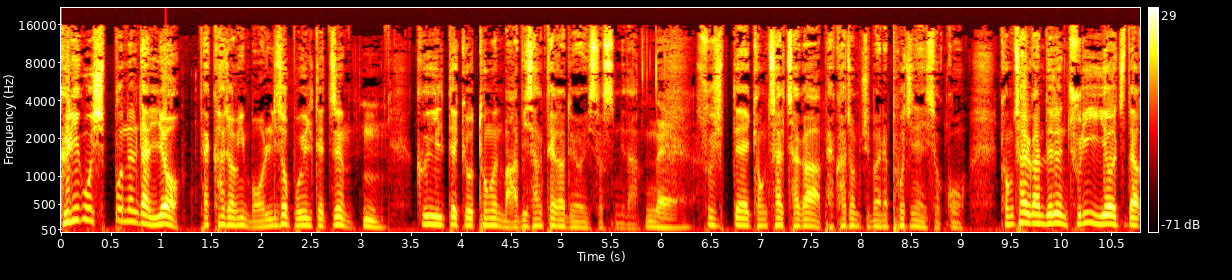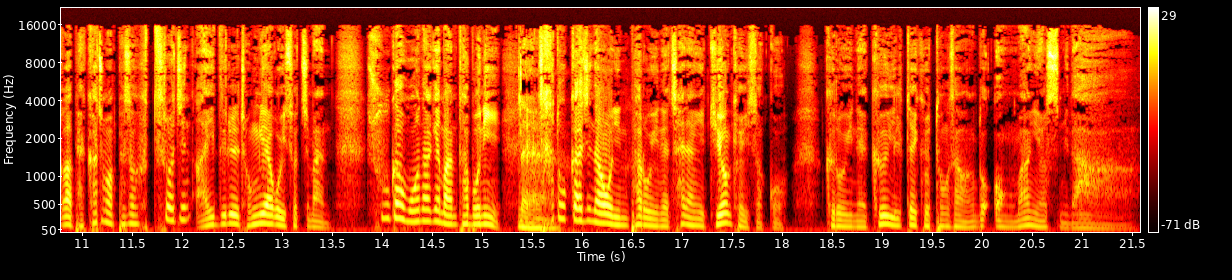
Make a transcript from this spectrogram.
그리고 10분을 달려 백화점이 멀리서 보일 때쯤 음, 그 일대 교통은 마비 상태가 되어 있었습니다. 네. 수십 대의 경찰차가 백화점 주변에 포진해 있었고 경찰관들은 줄이 이어지다가 백화점 앞에서 흐트러진 아이들을 정리하고 있었지만 수가 워낙에 많다 보니 네. 차도까지 나온 인파로 인해 차량이 뒤엉켜 있었고 그로 인해 그 일대 교통 상황도 엉망이었습니다.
